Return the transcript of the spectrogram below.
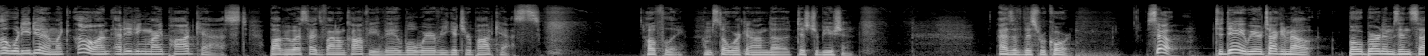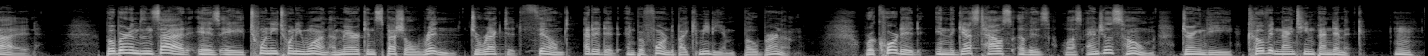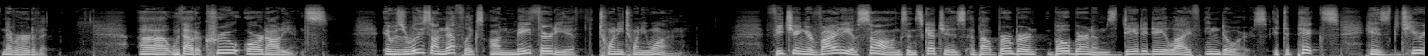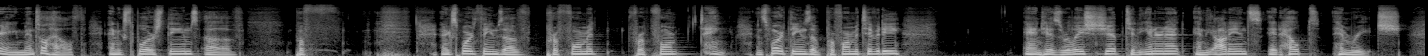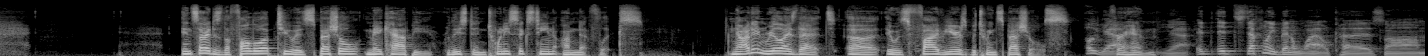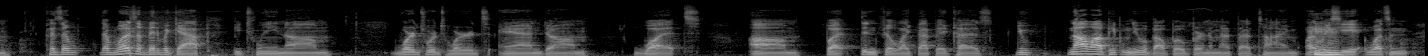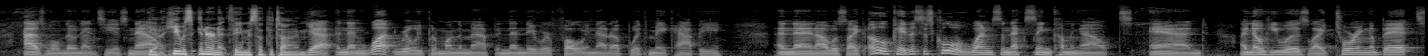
"Oh, what are you doing?" I'm like, "Oh, I'm editing my podcast, Bobby Westside's Vinyl Coffee, available wherever you get your podcasts." Hopefully, I'm still working on the distribution as of this record. So today we are talking about Bo Burnham's Inside. Bo Burnham's Inside is a 2021 American special written, directed, filmed, edited, and performed by comedian Bo Burnham. Recorded in the guest house of his Los Angeles home during the COVID 19 pandemic. Mm, never heard of it. Uh, without a crew or an audience. It was released on Netflix on May 30th, 2021 featuring a variety of songs and sketches about Bur- Bur- Bo Burnham's day to day life indoors. It depicts his deteriorating mental health and explores themes of perf- and explores themes of perform perform dang and explores themes of performativity and his relationship to the internet and the audience it helped him reach. Inside is the follow up to his special Make Happy, released in 2016 on Netflix. Now I didn't realize that uh, it was five years between specials. Oh yeah, for him. Yeah, it, it's definitely been a while because um because there there was a bit of a gap between um words words words and um what um but didn't feel like that because you not a lot of people knew about Bo Burnham at that time or at least he wasn't as well known as he is now. Yeah, he was internet famous at the time. Yeah, and then what really put him on the map, and then they were following that up with Make Happy, and then I was like, oh, okay, this is cool. When's the next thing coming out? And I know he was like touring a bit,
